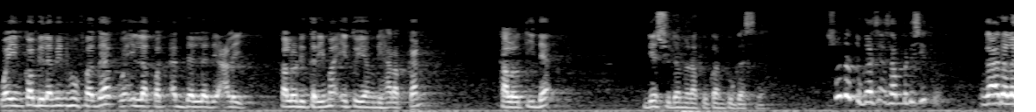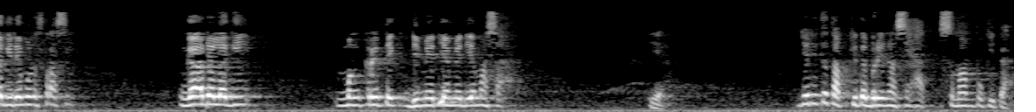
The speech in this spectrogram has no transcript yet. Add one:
Wa in qabila minhu fadak wa illa qad adda alladhi alaih. Kalau diterima itu yang diharapkan, kalau tidak dia sudah melakukan tugasnya. Sudah tugasnya sampai di situ. Enggak ada lagi demonstrasi. Enggak ada lagi mengkritik di media-media massa. Iya. Jadi tetap kita beri nasihat semampu kita,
